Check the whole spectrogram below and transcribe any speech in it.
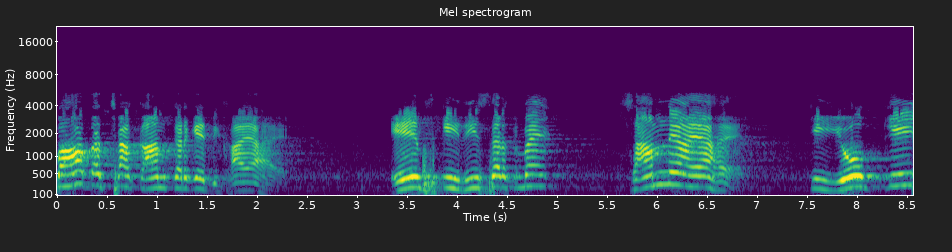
बहुत अच्छा काम करके दिखाया है। एम्स की रिसर्च में सामने आया है कि योग की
